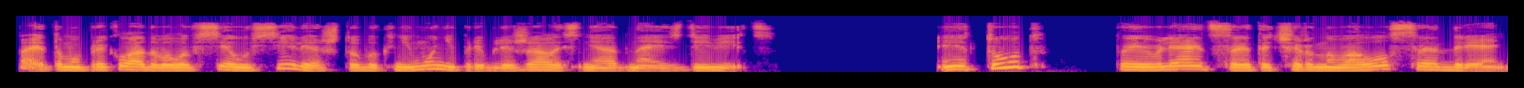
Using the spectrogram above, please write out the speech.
поэтому прикладывала все усилия, чтобы к нему не приближалась ни одна из девиц. И тут появляется эта черноволосая дрянь,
